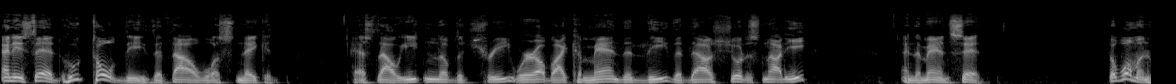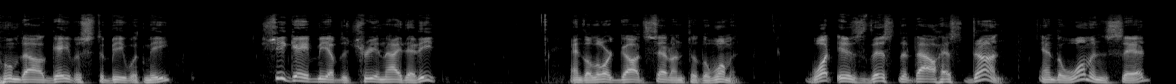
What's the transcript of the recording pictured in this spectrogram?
And he said, Who told thee that thou wast naked? Hast thou eaten of the tree whereof I commanded thee that thou shouldest not eat? And the man said, the woman whom thou gavest to be with me, she gave me of the tree, and I did eat. And the Lord God said unto the woman, What is this that thou hast done? And the woman said,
